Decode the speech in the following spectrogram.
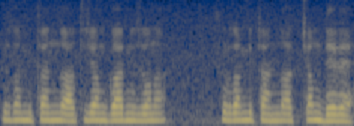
Şuradan bir tane daha atacağım garnizona. Şuradan bir tane daha atacağım deve.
